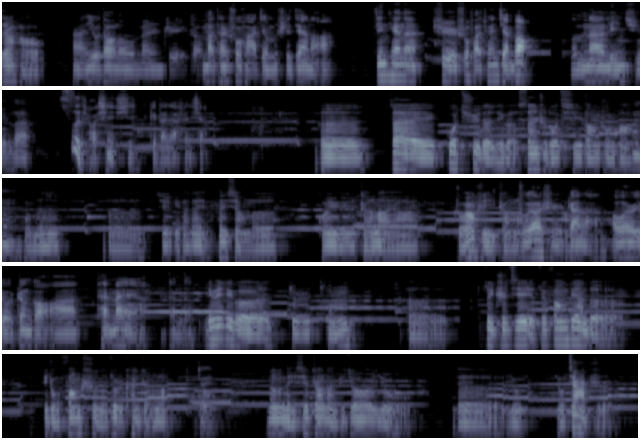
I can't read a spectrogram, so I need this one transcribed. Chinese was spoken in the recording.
大家好，啊，又到了我们这个漫谈书法节目时间了啊。今天呢是书法圈简报，我们呢领取了四条信息给大家分享。呃，在过去的这个三十多期当中啊，嗯我们呃其实给大家也分享了关于展览呀，主要是以展览，主要是展览，偶尔有征稿啊、拍卖呀、等等。因为这个就是从呃最直接也最方便的一种方式呢，就是看展览。对啊那么哪些展览比较有呃有有价值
